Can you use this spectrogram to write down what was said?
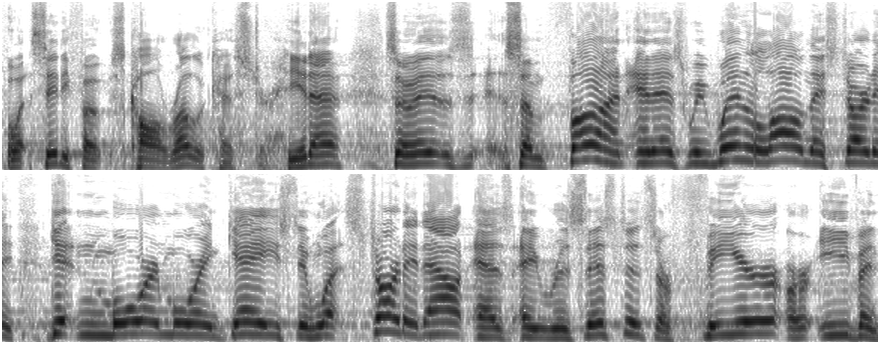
what city folks call a roller coaster, you know? So it was some fun. And as we went along, they started getting more and more engaged in what started out as a resistance or fear or even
